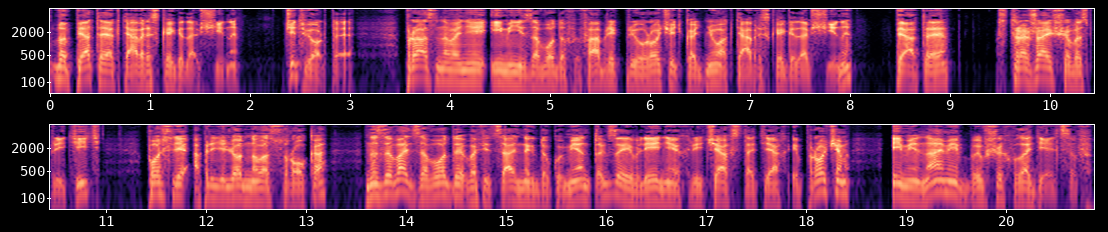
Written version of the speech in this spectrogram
до пятой октябрьской годовщины. Четвертое. Празднование имени заводов и фабрик приурочить ко дню октябрьской годовщины. Пятое. Строжайше воспретить после определенного срока – называть заводы в официальных документах, заявлениях, речах, статьях и прочем именами бывших владельцев.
